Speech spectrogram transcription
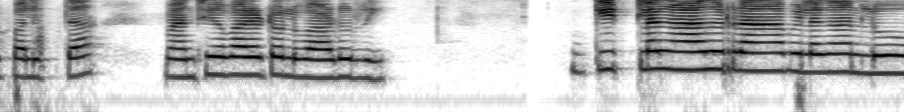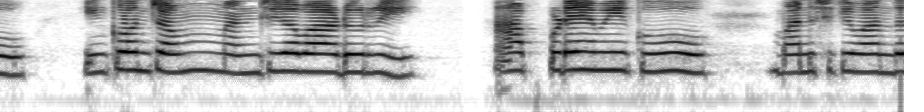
రూపాయలు ఇస్తా. మంచిగా వాడేటోళ్ళు వాడుర్రి. ఇట్లా కాదు రా పిల్లగాళ్ళు ఇంకొంచెం మంచిగా వాడుర్రి. అప్పుడే మీకు మనిషికి వంద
